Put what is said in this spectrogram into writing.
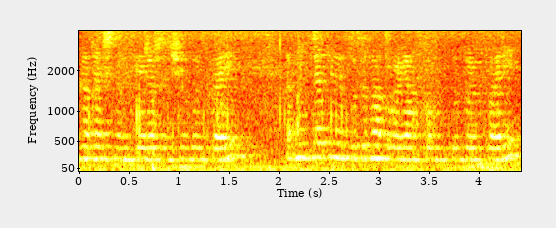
многозадачного Северожича удовлетворить, административный губернатор Ульяновской области удовлетворить,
